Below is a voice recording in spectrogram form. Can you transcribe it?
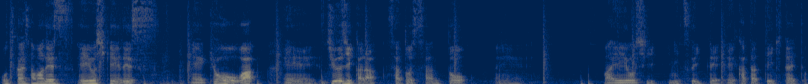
お疲れ様です。栄養士系です。えー今日は、えー10時からさとしさんと、えーまあ、栄養士について、え語っていきたいと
